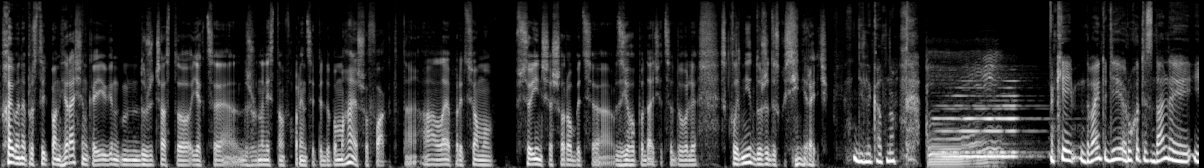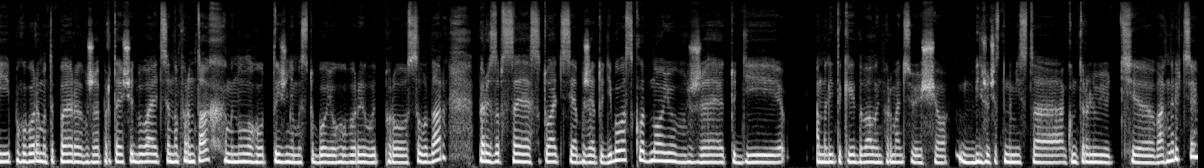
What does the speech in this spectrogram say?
Хай мене простить пан Геращенка, і він дуже часто, як це журналістам, в принципі, допомагає, що факт, та? але при цьому. Все інше, що робиться з його подачі, це доволі складні, дуже дискусійні речі. Делікатно. Окей, давай тоді рухатись далі і поговоримо тепер вже про те, що відбувається на фронтах. Минулого тижня ми з тобою говорили про Солодар. Перш за все, ситуація вже тоді була складною. Вже тоді аналітики давали інформацію, що більшу частину міста контролюють е, вагнерівці.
